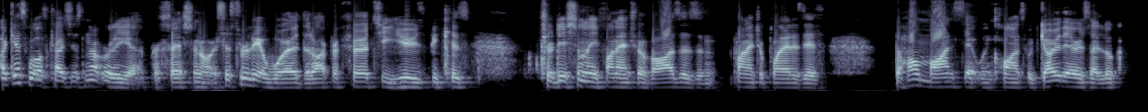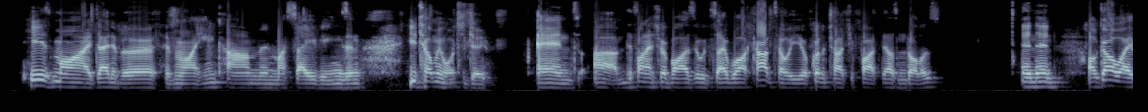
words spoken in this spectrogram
I guess wealth coach is not really a professional. It's just really a word that I prefer to use because traditionally financial advisors and financial planners is the whole mindset when clients would go there is they look, here's my date of birth and my income and my savings, and you tell me what to do. And um, the financial advisor would say, well, I can't tell you. I've got to charge you five thousand dollars, and then I'll go away,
